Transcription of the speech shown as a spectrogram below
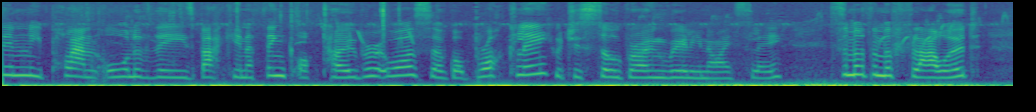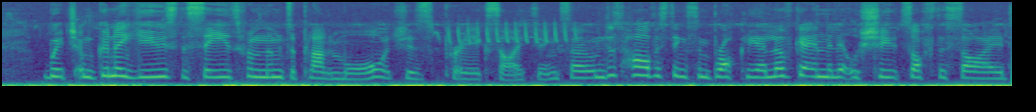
Me plant all of these back in I think October it was. So I've got broccoli which is still growing really nicely. Some of them have flowered which I'm going to use the seeds from them to plant more which is pretty exciting. So I'm just harvesting some broccoli. I love getting the little shoots off the side.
